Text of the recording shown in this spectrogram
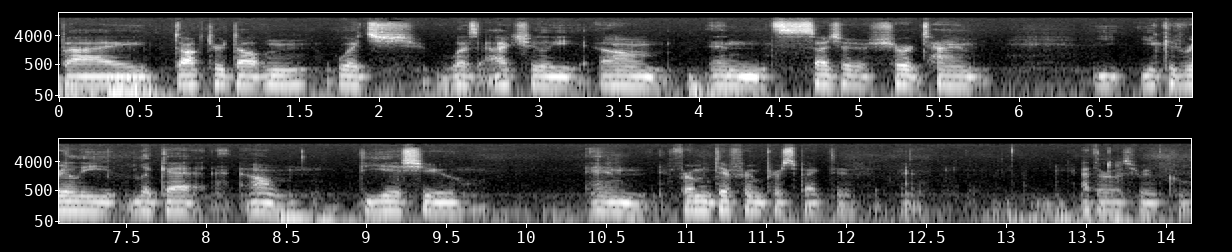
by Dr. Dalton, which was actually um, in such a short time, y- you could really look at um, the issue and from a different perspective. I thought it was really cool.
